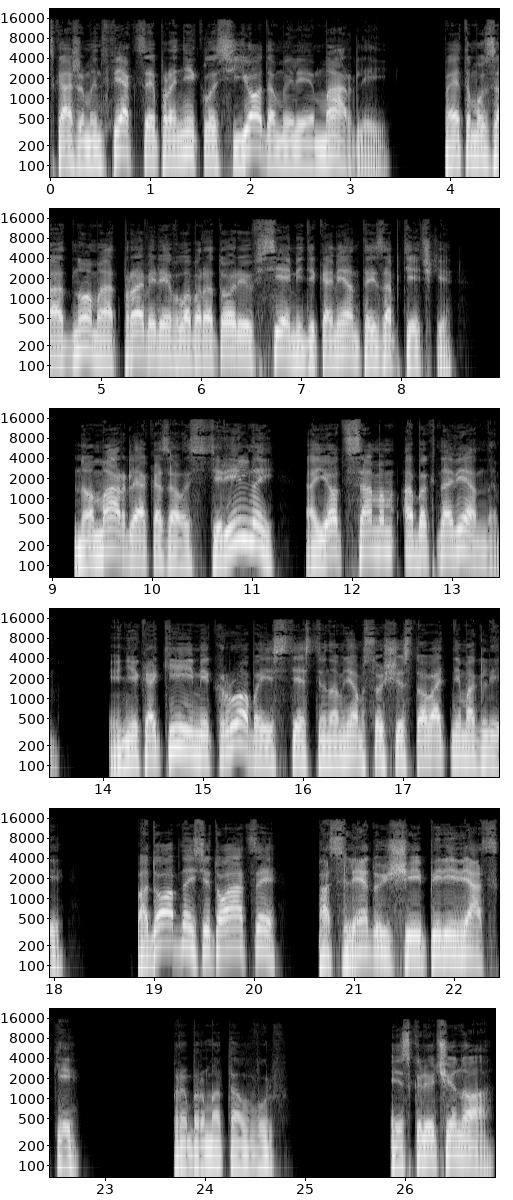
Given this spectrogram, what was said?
Скажем, инфекция проникла с йодом или марлей. Поэтому заодно мы отправили в лабораторию все медикаменты из аптечки. Но марля оказалась стерильной, а йод самым обыкновенным. И никакие микробы, естественно, в нем существовать не могли. В подобной ситуации последующие перевязки, — пробормотал Вульф. Исключено.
